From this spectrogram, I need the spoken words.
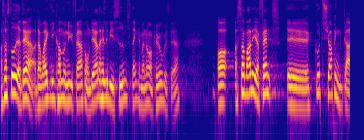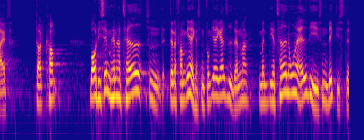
Og så stod jeg der, og der var ikke lige kommet en ny Fairphone. Det er der heldigvis siden, så den kan man nå at købe, hvis det er. Og, og så var det, jeg fandt øh, goodshoppingguide.com, hvor de simpelthen har taget, sådan, den er fra Amerika, så den fungerer ikke altid i Danmark, men de har taget nogle af alle de sådan, vigtigste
